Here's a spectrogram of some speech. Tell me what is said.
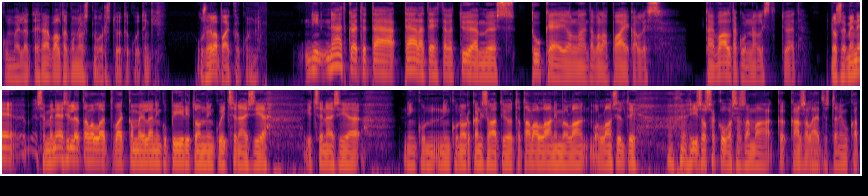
kun meillä tehdään valtakunnallista nuorisotyötä kuitenkin useilla paikkakunnilla. Niin näetkö, että tämä täällä tehtävä työ myös tukee jollain tavalla paikallis- tai valtakunnallista työtä? No se menee, se menee sillä tavalla, että vaikka meillä niin kuin piirit on niin kuin itsenäisiä, itsenäisiä niin kuin, niin kuin organisaatioita tavallaan, niin me ollaan, me ollaan silti isossa kuvassa samaa kansanlähetystä niin kuin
